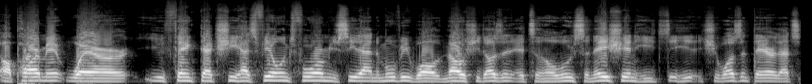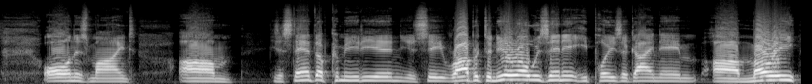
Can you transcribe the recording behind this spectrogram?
apartment where you think that she has feelings for him. You see that in the movie. Well, no, she doesn't. It's an hallucination. He, he she wasn't there. That's all in his mind. Um, he's a stand-up comedian. You see Robert De Niro is in it. He plays a guy named uh, Murray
